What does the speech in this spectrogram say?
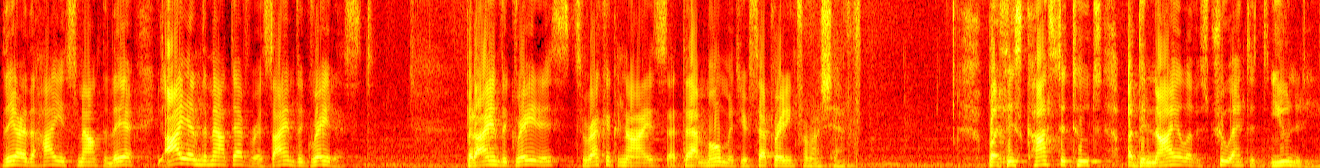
they are the highest mountain. They are, I am the Mount Everest. I am the greatest. But I am the greatest to recognize at that moment you're separating from Hashem. But this constitutes a denial of his true entity, unity,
